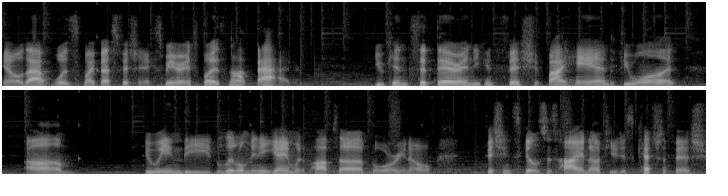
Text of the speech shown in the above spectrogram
You know, that was my best fishing experience, but it's not bad. You can sit there and you can fish by hand if you want. Um, doing the little mini game when it pops up, or you know, fishing skills just high enough, you just catch the fish.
